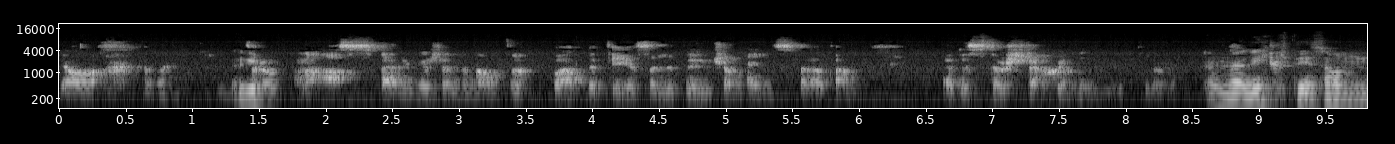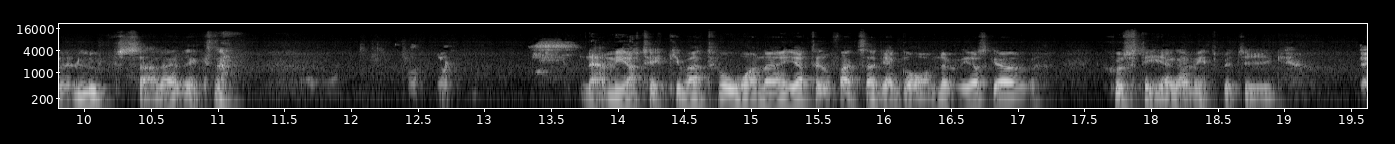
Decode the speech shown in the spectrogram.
ja. Jag tror han har Aspergers eller något och han beter sig lite hur som helst för att han är det största geniet. En riktig sån lufsare liksom. Nej men jag tycker väl att tvåan är... Jag tror faktiskt att jag gav den. Jag ska justera mitt betyg. Det,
